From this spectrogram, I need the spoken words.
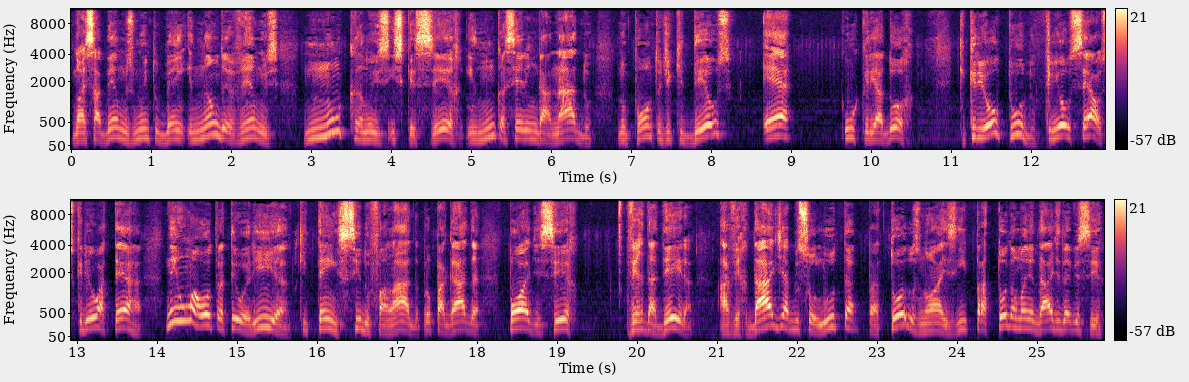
Nós sabemos muito bem e não devemos nunca nos esquecer e nunca ser enganado no ponto de que Deus é o Criador, que criou tudo, criou os céus, criou a terra. Nenhuma outra teoria que tem sido falada, propagada, pode ser verdadeira, a verdade absoluta para todos nós e para toda a humanidade deve ser:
